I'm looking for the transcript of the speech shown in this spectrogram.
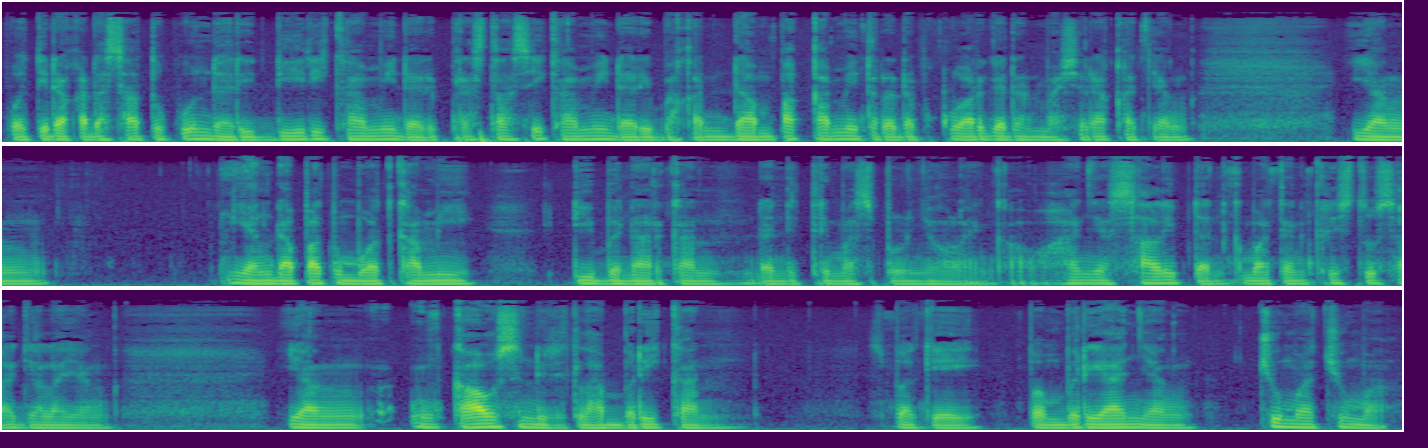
bahwa tidak ada satupun dari diri kami, dari prestasi kami, dari bahkan dampak kami terhadap keluarga dan masyarakat yang yang yang dapat membuat kami dibenarkan dan diterima sepenuhnya oleh engkau. Hanya salib dan kematian Kristus sajalah yang yang engkau sendiri telah berikan sebagai pemberian yang cuma-cuma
